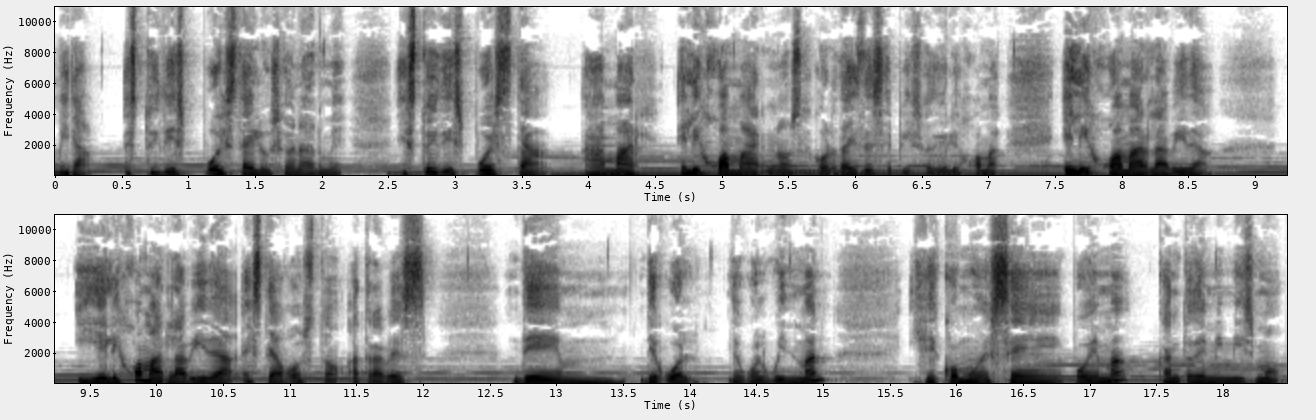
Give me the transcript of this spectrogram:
mira, estoy dispuesta a ilusionarme, estoy dispuesta a amar, elijo amar, ¿no? ¿Os acordáis de ese episodio, elijo amar? Elijo amar la vida. Y elijo amar la vida este agosto a través de, de Walt, de Walt Whitman, y de cómo ese poema, Canto de mí mismo,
